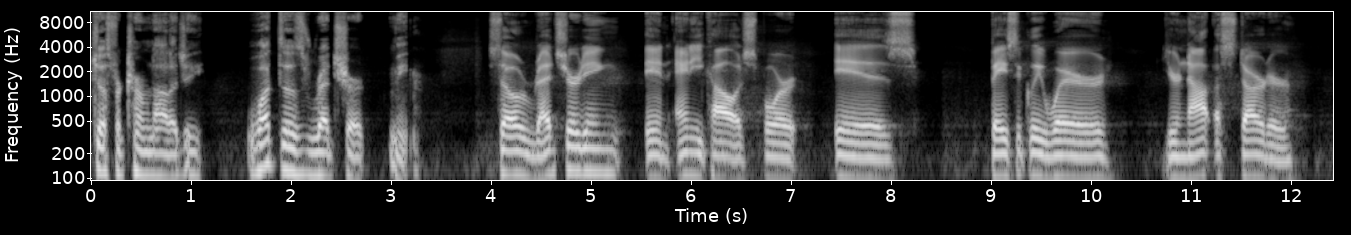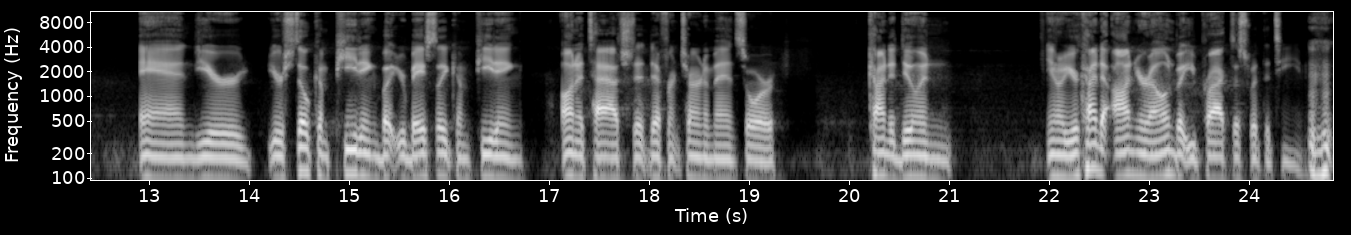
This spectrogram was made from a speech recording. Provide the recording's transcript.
just for terminology? What does red shirt mean? So redshirting in any college sport is basically where you're not a starter and you're you're still competing, but you're basically competing unattached at different tournaments or kind of doing you know, you're kind of on your own, but you practice with the team. Mhm.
